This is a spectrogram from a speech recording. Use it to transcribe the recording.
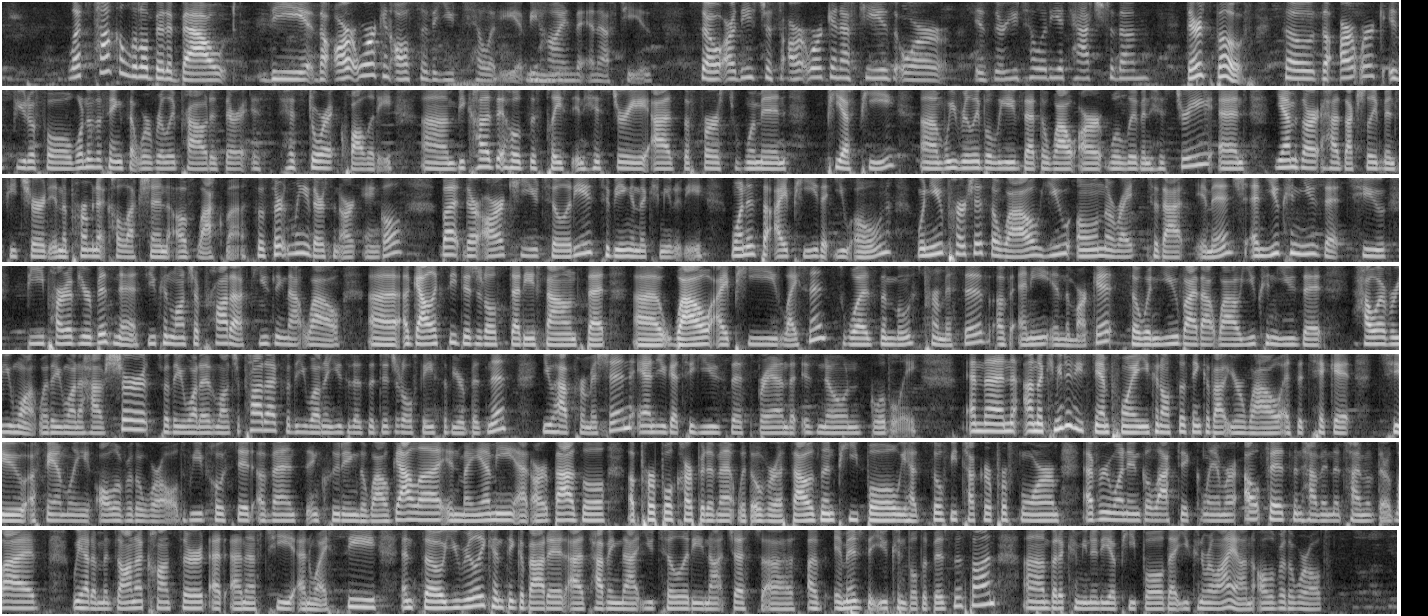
Let's talk a little bit about the the artwork and also the utility behind the NFTs. So, are these just artwork NFTs, or is there utility attached to them? There's both. So the artwork is beautiful. One of the things that we're really proud is there is historic quality um, because it holds this place in history as the first women PFP. Um, we really believe that the WoW art will live in history, and Yam's art has actually been featured in the permanent collection of LACMA. So certainly there's an art angle, but there are key utilities to being in the community. One is the IP that you own. When you purchase a WoW, you own the rights to that image, and you can use it to be part of your business. You can launch a product using that WOW. Uh, a Galaxy Digital study found that uh, WOW IP license was the most permissive of any in the market. So when you buy that WOW, you can use it however you want, whether you want to have shirts, whether you want to launch a product, whether you want to use it as the digital face of your business, you have permission and you get to use this brand that is known globally. And then on a community standpoint, you can also think about your WOW as a ticket to a family all over the world. We've hosted events including the WOW Gala in Miami at Art Basel, a purple carpet event with over a thousand people. We had Sofi Tukker perform, everyone in galactic glamour outfits and having the time of their lives. We had a Madonna concert at NFT NYC. And so you really can think about it as having that utility, not just uh, an image that you can build a business on, um, but a community of people that you can rely on all over the world.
